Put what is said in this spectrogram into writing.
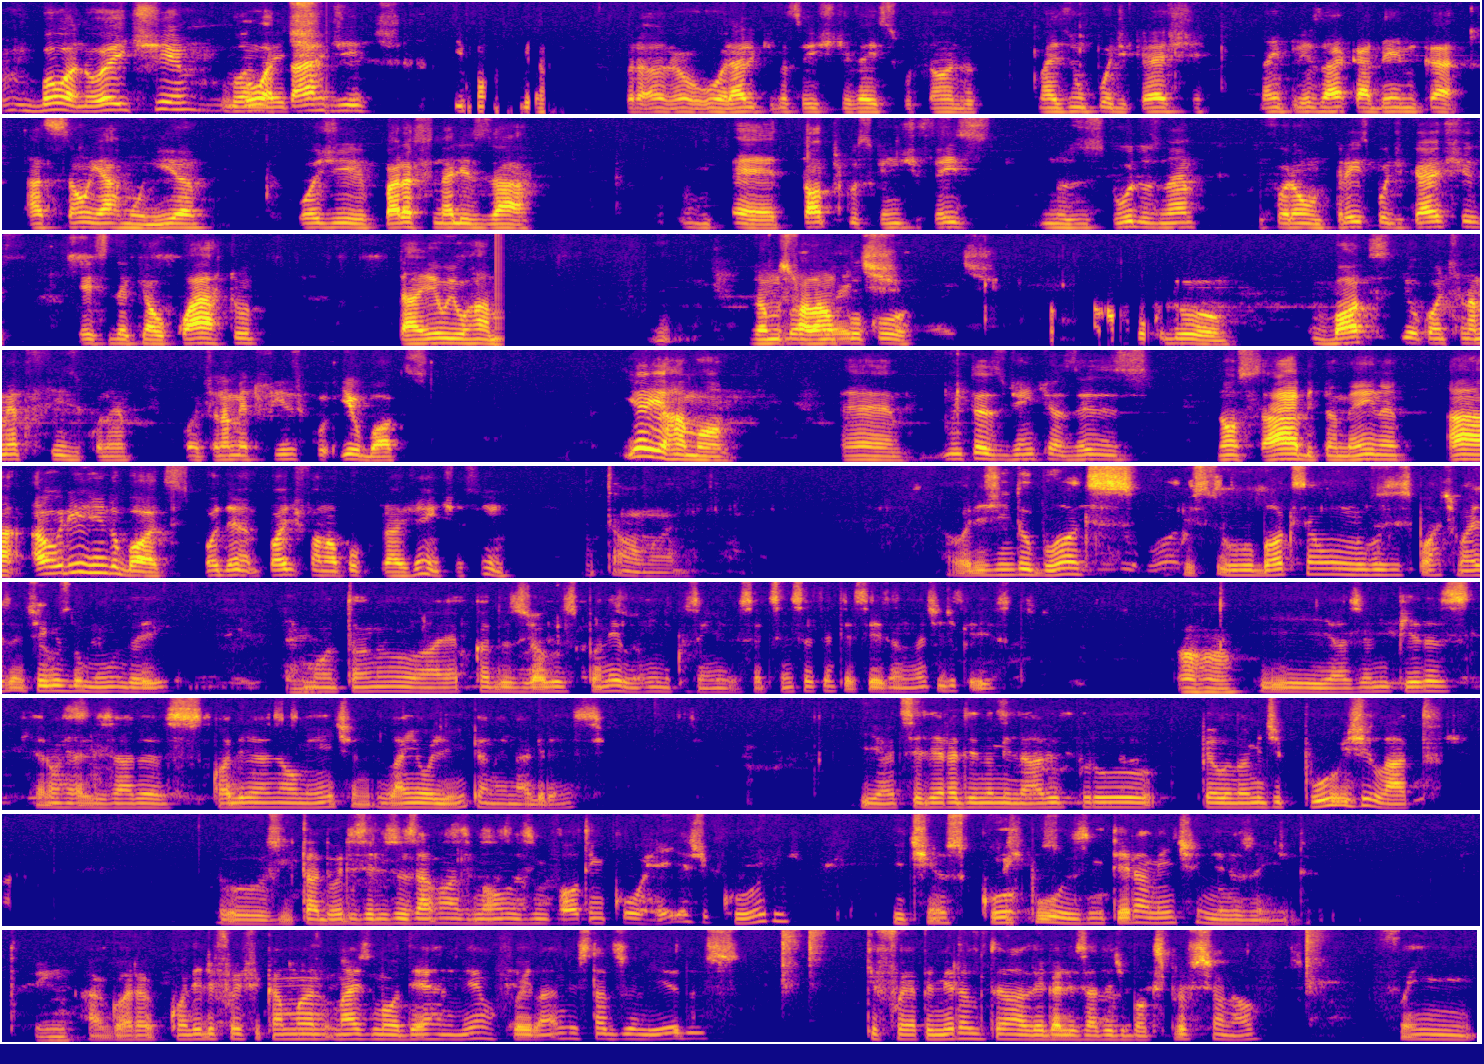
Boa noite, Boa boa, noite. tarde e bom dia para o horário que você estiver escutando mais um podcast da empresa acadêmica Ação e Harmonia. Hoje, para finalizar é, tópicos que a gente fez nos estudos, né? Que foram três podcasts, esse daqui é o quarto. Tá eu e o Ramon. Vamos Boa falar noite. um pouco do boxe e o condicionamento físico, né? Condicionamento físico e o boxe. E aí, Ramon? É, muita gente às vezes não sabe também, né? A, a origem do boxe, pode, pode falar um pouco pra gente, assim? Então, mano. A origem do boxe. O boxe é um dos esportes mais antigos do mundo aí. Remontando a época dos Jogos Panelênicos ainda, 776 anos antes de Cristo. Aham, E as Olimpíadas eram realizadas quadrienalmente lá em Olímpia, né, na Grécia. E antes ele era denominado pro, pelo nome de pugilato. Os lutadores eles usavam as mãos envoltas em correias de couro e tinham os corpos inteiramente nus ainda. Sim. Agora, quando ele foi ficar ma- mais moderno mesmo, foi lá nos Estados Unidos, que foi a primeira luta legalizada de boxe profissional. Foi em-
